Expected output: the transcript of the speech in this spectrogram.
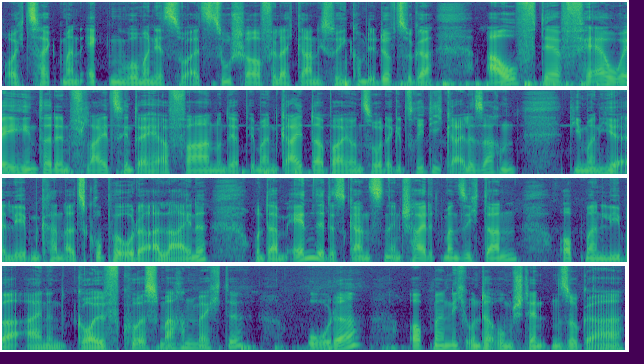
Euch zeigt man Ecken, wo man jetzt so als Zuschauer vielleicht gar nicht so hinkommt. Ihr dürft sogar auf der Fairway hinter den Flights hinterherfahren und ihr habt immer einen Guide dabei und so. Da gibt es richtig geile Sachen, die man hier erleben kann als Gruppe oder alleine. Und am Ende des Ganzen entscheidet man sich dann, ob man lieber einen Golfkurs machen möchte oder ob man nicht unter Umständen sogar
